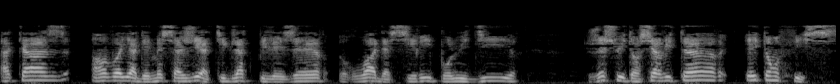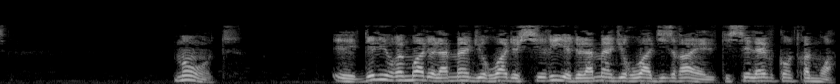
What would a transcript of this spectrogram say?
Akaz envoya des messagers à Tiglath-Pileser, roi d'Assyrie, pour lui dire Je suis ton serviteur et ton fils monte, et délivre-moi de la main du roi de Syrie et de la main du roi d'Israël qui s'élève contre moi.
